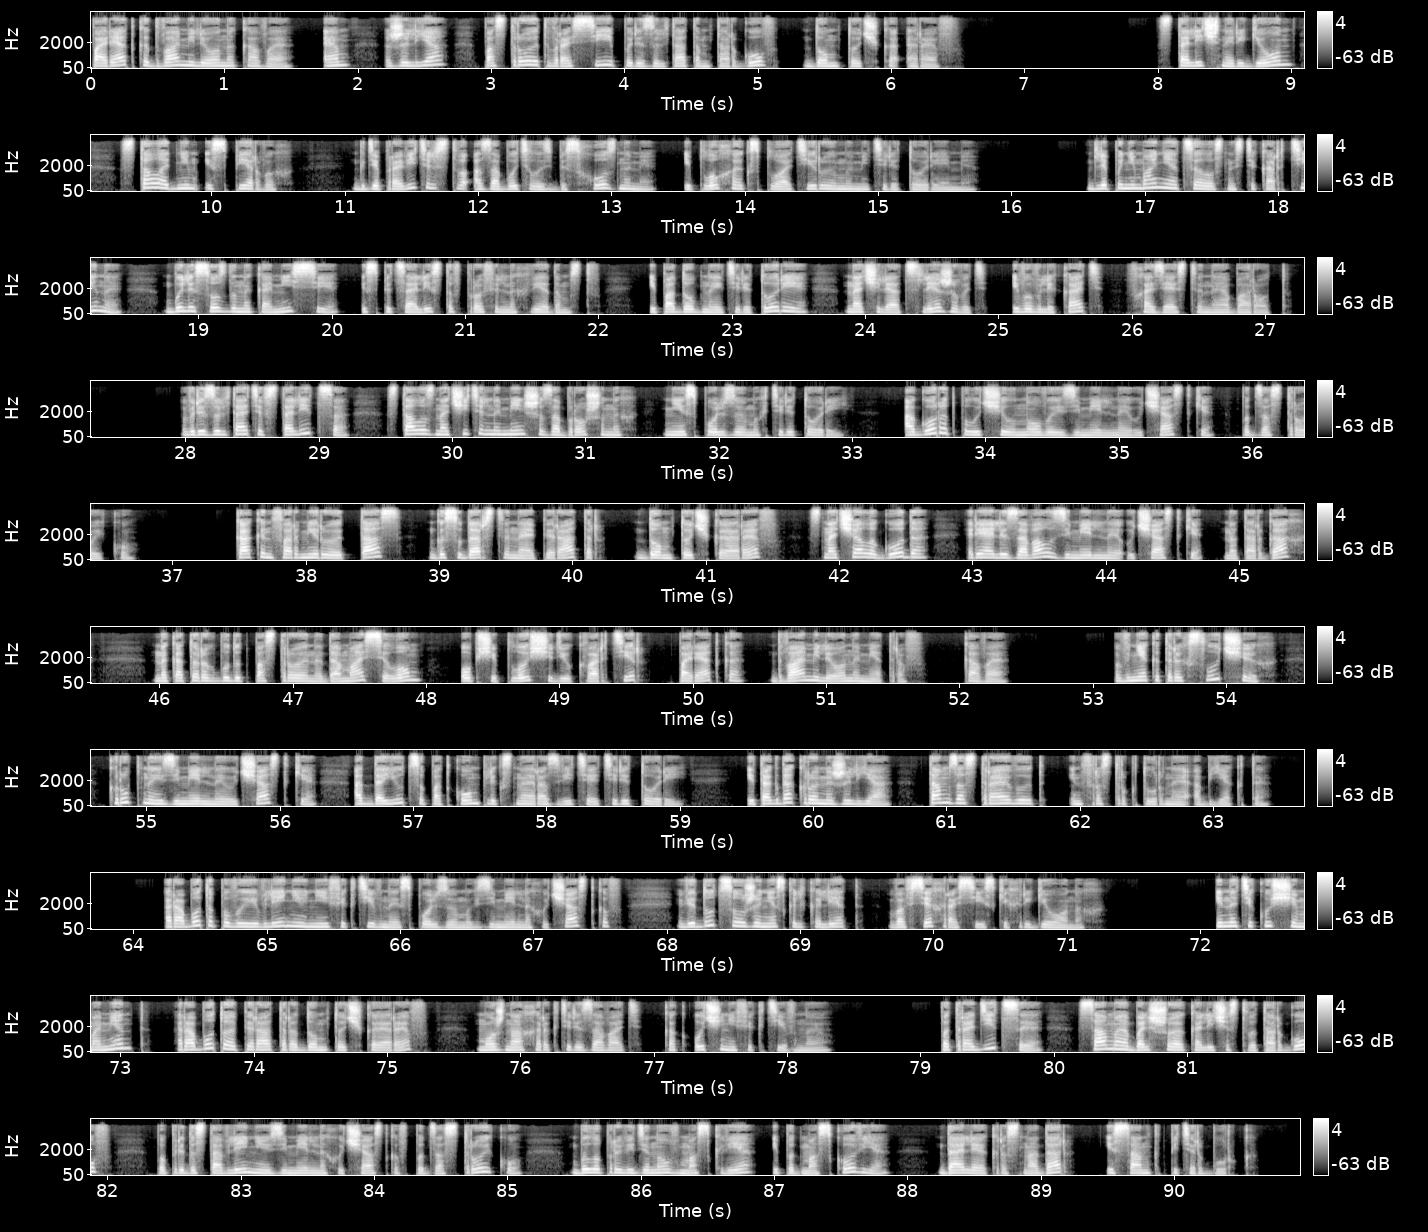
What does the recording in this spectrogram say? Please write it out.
Порядка 2 миллиона КВ, М, жилья построят в России по результатам торгов дом.рф. Столичный регион стал одним из первых, где правительство озаботилось бесхозными и плохо эксплуатируемыми территориями. Для понимания целостности картины были созданы комиссии из специалистов профильных ведомств, и подобные территории начали отслеживать и вовлекать в хозяйственный оборот. В результате в столице стало значительно меньше заброшенных, неиспользуемых территорий, а город получил новые земельные участки под застройку. Как информирует ТАСС, государственный оператор Дом.рф с начала года реализовал земельные участки на торгах, на которых будут построены дома селом общей площадью квартир порядка 2 миллиона метров КВ. В некоторых случаях крупные земельные участки отдаются под комплексное развитие территорий, и тогда кроме жилья там застраивают инфраструктурные объекты. Работа по выявлению неэффективно используемых земельных участков ведутся уже несколько лет во всех российских регионах. И на текущий момент работу оператора Дом.рф можно охарактеризовать как очень эффективную. По традиции, самое большое количество торгов по предоставлению земельных участков под застройку было проведено в Москве и Подмосковье, далее Краснодар и Санкт-Петербург.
